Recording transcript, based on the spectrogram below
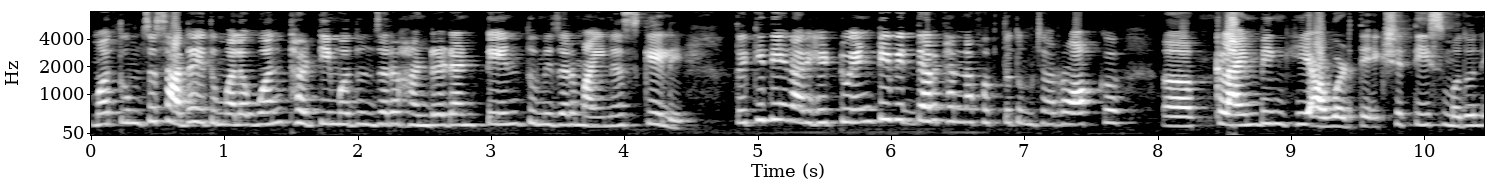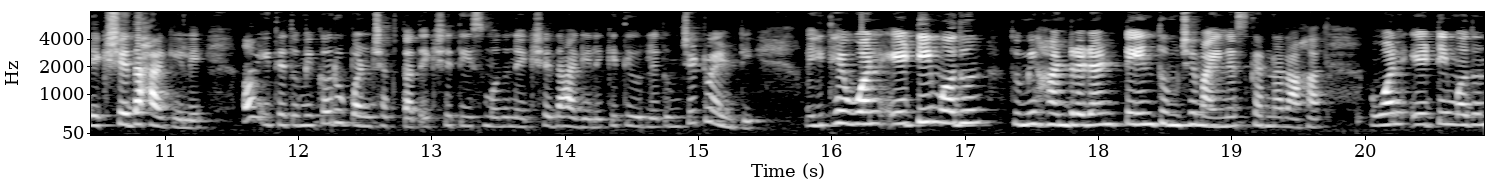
मग तुमचं साधं आहे तुम्हाला वन थर्टीमधून जर हंड्रेड अँड टेन तुम्ही जर मायनस केले तर किती येणार? हे ट्वेंटी विद्यार्थ्यांना फक्त तुमच्या रॉक क्लाइम्बिंग ही आवडते. एकशे तीसमधून एकशे दहा गेले. हं, इथे तुम्ही करू पण शकतात. एकशे तीसमधून एकशे दहा गेले किती उरले तुमचे? ट्वेंटी इथे वन एटीमधून तुम्ही हंड्रेड अँड टेन तुमचे मायनस करणार आहात. वन एटीमधून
